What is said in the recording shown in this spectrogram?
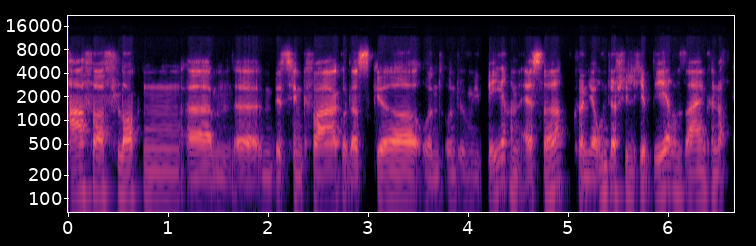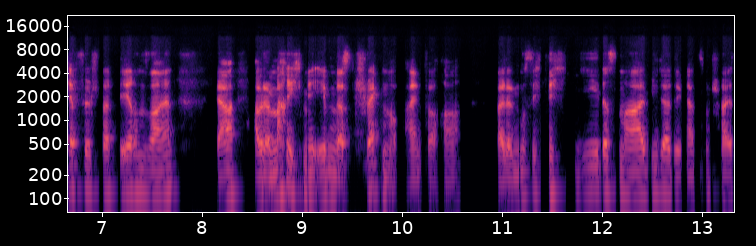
Haferflocken, ähm, äh, ein bisschen Quark oder Skir und, und irgendwie Beeren esse, können ja unterschiedliche Beeren sein, können auch Äpfel statt Beeren sein, ja, aber dann mache ich mir eben das Tracken auch einfacher, weil dann muss ich nicht jedes Mal wieder den ganzen Scheiß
